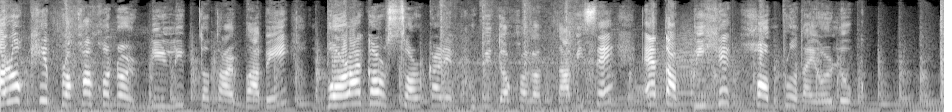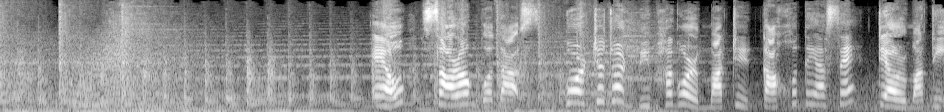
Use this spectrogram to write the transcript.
আৰক্ষী প্ৰশাসনৰ নিৰ্লিপ্ততাৰ বাবে বৰাগাঁও চৰকাৰে ভূমি দখলত নামিছে এটা বিশেষ সম্প্ৰদায়ৰ লোক। এওঁ চাৰংগ দাস পৰ্যটন বিভাগৰ মাটিৰ কাষতে আছে তেওঁৰ মাটি।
